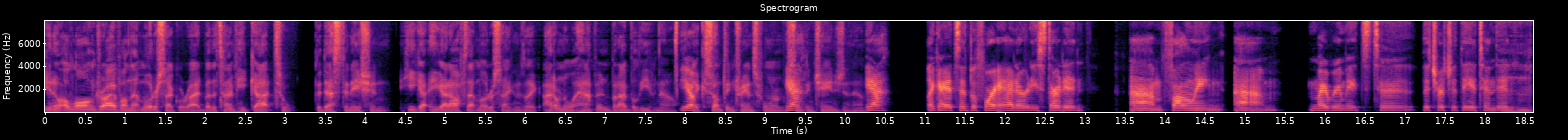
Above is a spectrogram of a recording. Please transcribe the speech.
you know a long drive on that motorcycle ride, by the time he got to the destination, he got he got off that motorcycle and was like, I don't know what happened, but I believe now. Yep. Like something transformed, Yeah. something changed in him. Yeah. Like I had said before, I had already started um, following um, my roommates to the church that they attended. Mhm.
